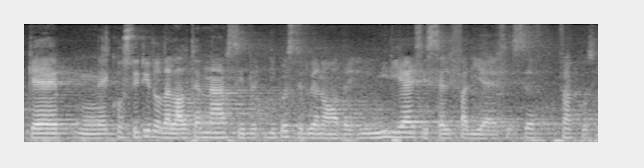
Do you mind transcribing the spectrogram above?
che è costituito dall'alternarsi di queste due note, il Mi diesis e il Fa diesis. Fa così.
